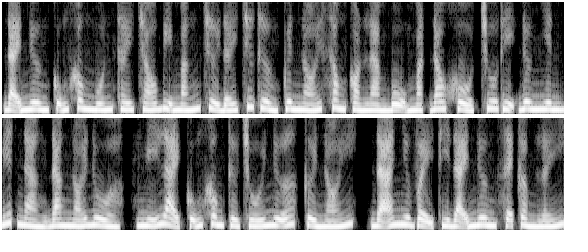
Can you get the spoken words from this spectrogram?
đại nương cũng không muốn thấy cháu bị mắng chửi đấy chứ thường quyên nói xong còn làm bộ mặt đau khổ, chu thị đương nhiên biết nàng đang nói đùa, nghĩ lại cũng không từ chối nữa, cười nói, đã như vậy thì đại nương sẽ cầm lấy,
